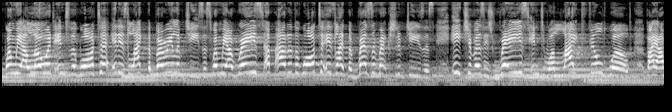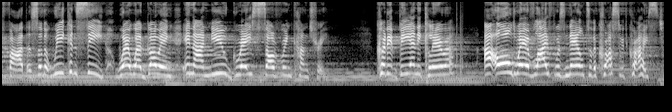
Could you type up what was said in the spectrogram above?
When we are lowered into the water, it is like the burial of Jesus. When we are raised up out of the water, it's like the resurrection of Jesus. Each of us is raised into a light filled world by our Father so that we can see where we're going in our new grace sovereign country. Could it be any clearer? Our old way of life was nailed to the cross with Christ.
